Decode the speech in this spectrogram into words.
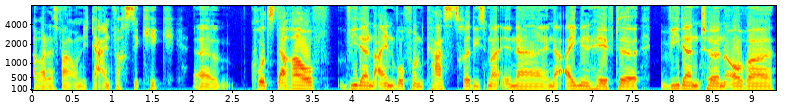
aber das war auch nicht der einfachste Kick. Ähm, Kurz darauf wieder ein Einwurf von Castre, diesmal in der, in der eigenen Hälfte, wieder ein Turnover,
